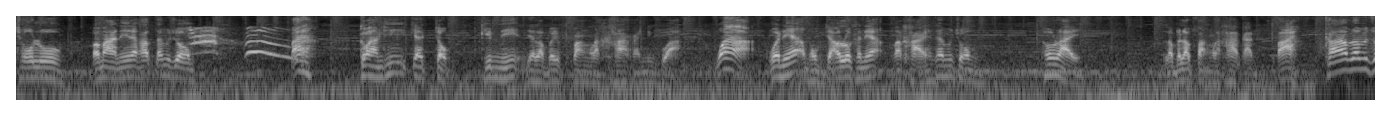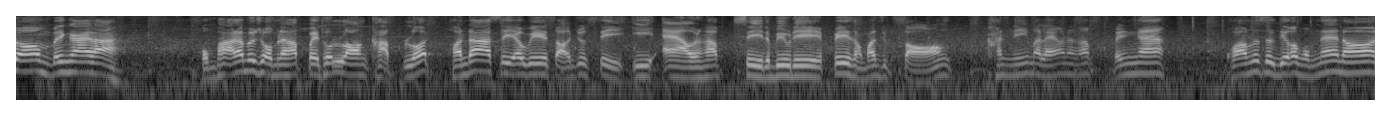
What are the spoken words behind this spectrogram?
โชว์รูมประมาณนี้นะครับท่านผู้ชมไปก่อนที่จะจบ ลิปนี้เดี๋ยวเราไปฟังราคากันดีกว่า ว่าวันนี้ผมจะเอารถคันนี้มาขายให้ท่านผู้ชมเท่าไหร่ เราไปรับฟังราคากันไปครับท่านผู้ชมเป็นไงล่ะ ผมพาท่านผู้ชมนะครับ ไปทดลองขับรถ Honda CRV 2.4 EL นะครับ 4WD ปี 2012 คันนี้มาแล้วนะครับ เป็นไงความรู้สึกเดียวกับผมแน่นอน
